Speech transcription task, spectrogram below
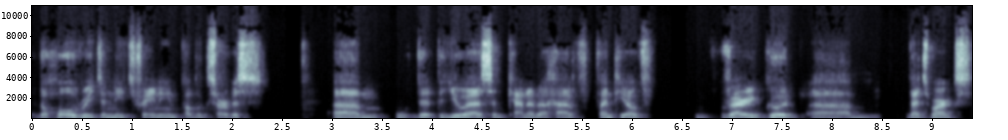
the whole region needs training in public service um, that the U.S. and Canada have plenty of very good um, benchmarks.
